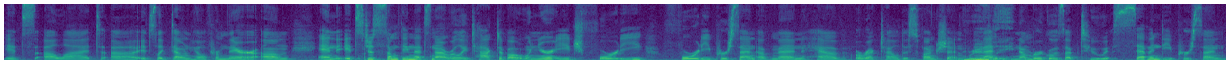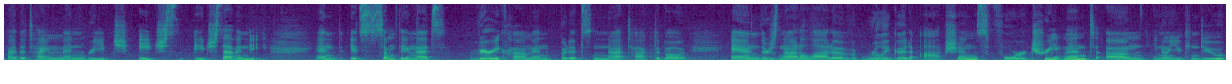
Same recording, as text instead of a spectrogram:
it's a lot, uh, it's like downhill from there. Um, and it's just something that's not really talked about. When you're age 40, 40% of men have erectile dysfunction. And that number goes up to 70% by the time men reach age, age 70. And it's something that's very common, but it's not talked about. And there's not a lot of really good options for treatment. Um, you know, you can do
